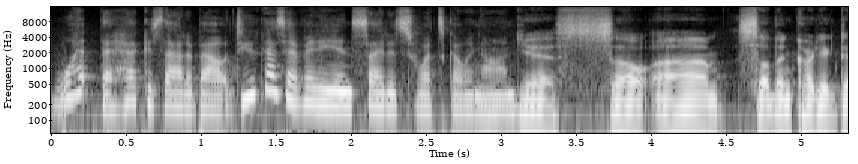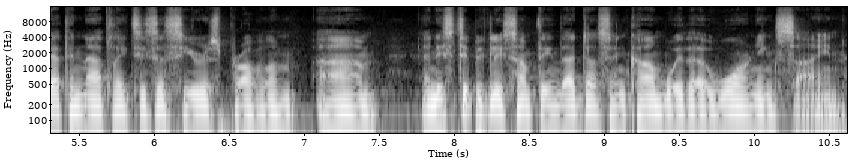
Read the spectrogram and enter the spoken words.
What the heck is that about? Do you guys have any insight as to what's going on? Yes. So, um, sudden cardiac death in athletes is a serious problem, um, and it's typically something that doesn't come with a warning sign.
